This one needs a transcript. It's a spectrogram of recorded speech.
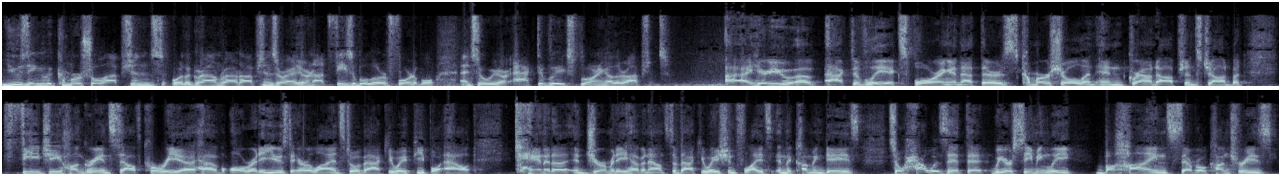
using the commercial options or the ground route options, are either yep. not feasible or affordable. And so we are actively exploring other options. I hear you uh, actively exploring and that there's commercial and, and, ground options, John, but Fiji, Hungary, and South Korea have already used airlines to evacuate people out. Canada and Germany have announced evacuation flights in the coming days. So how is it that we are seemingly behind several countries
